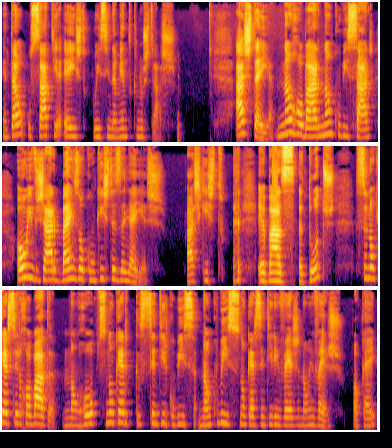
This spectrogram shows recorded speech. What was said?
Então, o Satya é isto, o ensinamento que nos traz. Asteia, não roubar, não cobiçar ou invejar bens ou conquistas alheias. Acho que isto é base a todos. Se não quer ser roubada, não roube. Se não quer sentir cobiça, não cobiço. Se não quer sentir inveja, não invejo, ok?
